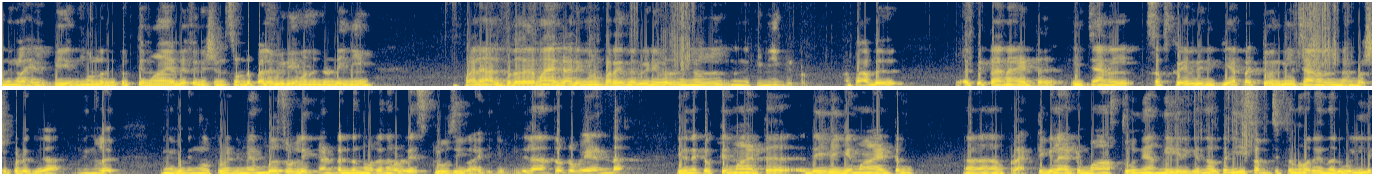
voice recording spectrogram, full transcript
നിങ്ങളെ ഹെൽപ്പ് ചെയ്യും എന്നുള്ളതിന് കൃത്യമായ ഡെഫിനിഷൻസ് ഉണ്ട്. പല വീഡിയോ വന്നിട്ടുണ്ട് ഇനിയും പല അത്ഭുതകരമായ കാര്യങ്ങളും പറയുന്ന വീഡിയോകൾ നിങ്ങൾ നിങ്ങൾക്ക് ഇനിയും കിട്ടും. അപ്പൊ അത് കിട്ടാനായിട്ട് ഈ ചാനൽ സബ്സ്ക്രൈബ് ചെയ്തിരിക്കുക. പറ്റുമെങ്കിൽ ചാനലിൽ മെമ്പർഷിപ്പ് എടുക്കുക. നിങ്ങൾ നിങ്ങൾക്ക് നിങ്ങൾക്ക് വേണ്ടി മെമ്പേഴ്സ് ഉള്ള കണ്ടന്റ് എന്ന് പറയുന്നത് വളരെ എക്സ്ക്ലൂസീവ് ആയിരിക്കും. ഇതിനകത്തോട്ട് വേണ്ട ഇതിനെ കൃത്യമായിട്ട് ദൈവികമായിട്ടും പ്രാക്ടിക്കലായിട്ടും വാസ്തുവിനെ അംഗീകരിക്കുന്നവർക്ക് ഈ സബ്ജക്റ്റ് എന്ന് പറയുന്ന ഒരു വലിയ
